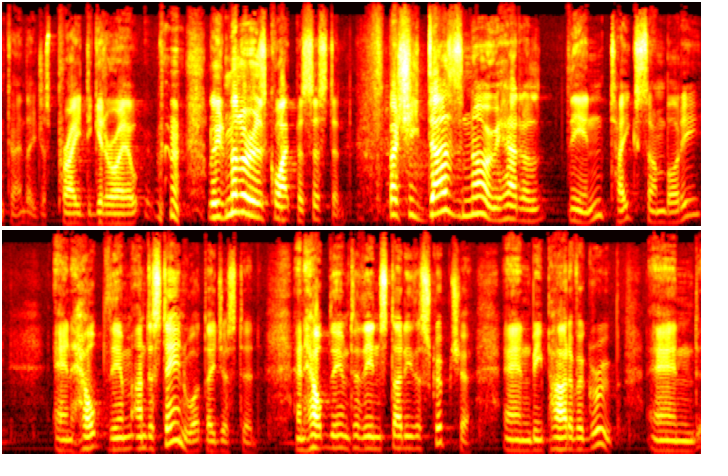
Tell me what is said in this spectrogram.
okay, they just prayed to get her out. Miller is quite persistent, but she does know how to then take somebody and help them understand what they just did and help them to then study the scripture and be part of a group and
